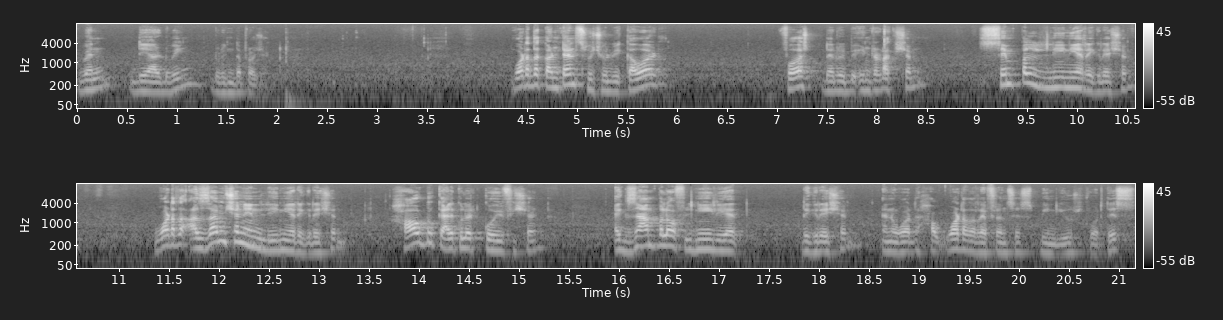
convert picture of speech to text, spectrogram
when they are doing during the project. What are the contents which will be covered? First, there will be introduction, simple linear regression, what are the assumption in linear regression, how to calculate coefficient, example of linear regression, and what how, what are the references being used for this.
